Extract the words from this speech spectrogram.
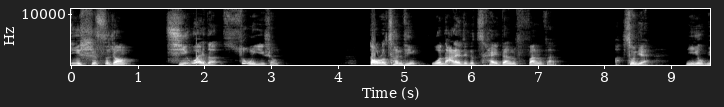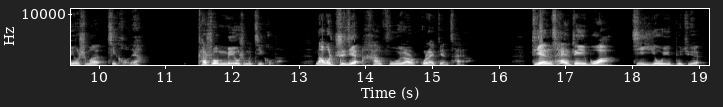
第十四章，奇怪的宋医生。到了餐厅，我拿来这个菜单翻了翻。啊，宋姐，你有没有什么忌口的呀？他说没有什么忌口的。那我直接喊服务员过来点菜了。点菜这一步啊，既犹豫不决，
